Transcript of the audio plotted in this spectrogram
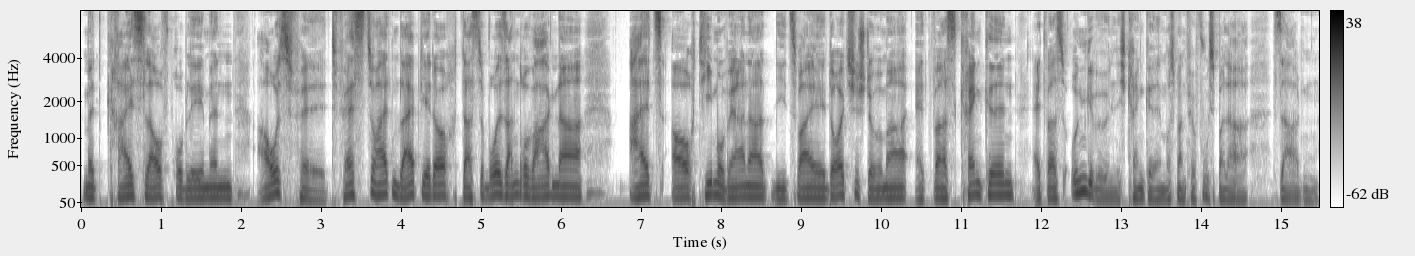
mit Kreislaufproblemen ausfällt. Festzuhalten bleibt jedoch, dass sowohl Sandro Wagner als auch Timo Werner, die zwei deutschen Stürmer, etwas kränkeln, etwas ungewöhnlich kränkeln, muss man für Fußballer sagen.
